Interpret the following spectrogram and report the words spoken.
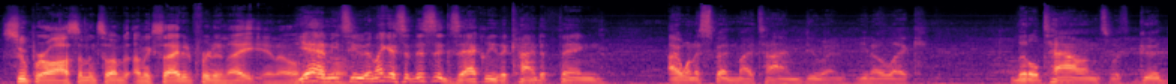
super awesome and so i'm, I'm excited for tonight you know yeah, me Um, too. And like I said, this is exactly the kind of thing I want to spend my time doing. You know, like little towns with good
